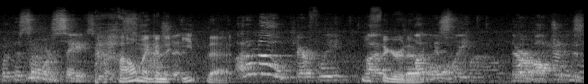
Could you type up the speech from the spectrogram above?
put this somewhere safe. So How am I going to eat that? I don't know. Carefully. We'll uh, figure it out. gluttonously. There are options.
